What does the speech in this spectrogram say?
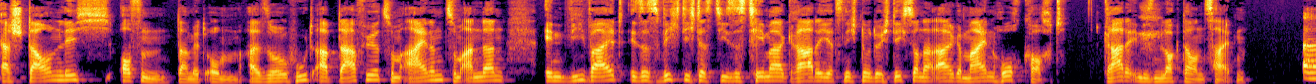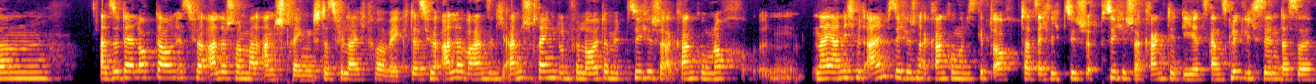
erstaunlich offen damit um. Also Hut ab dafür, zum einen. Zum anderen, inwieweit ist es wichtig, dass dieses Thema gerade jetzt nicht nur durch dich, sondern allgemein hochkocht? Gerade in diesen Lockdown-Zeiten. Ähm also der Lockdown ist für alle schon mal anstrengend, das vielleicht vorweg. Das ist für alle wahnsinnig anstrengend und für Leute mit psychischer Erkrankung noch, naja, nicht mit allen psychischen Erkrankungen. Es gibt auch tatsächlich psychisch, psychisch Erkrankte, die jetzt ganz glücklich sind, dass sie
